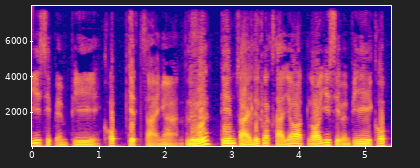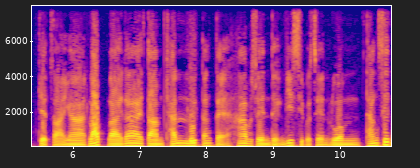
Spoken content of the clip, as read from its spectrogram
120 MP ครบ 7 สายงาน หรือทีมสายลึกรักษายอด 120 MP ครบ 7 สายงาน รับรายได้ตามชั้นลึกตั้งแต่ 5%ถึง 20%รวมทั้งสิ้น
